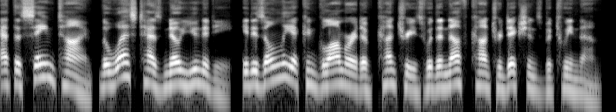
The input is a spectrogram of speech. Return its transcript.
At the same time, the West has no unity, it is only a conglomerate of countries with enough contradictions between them.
